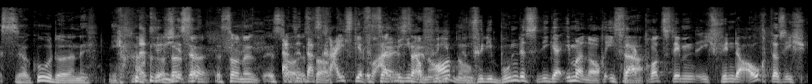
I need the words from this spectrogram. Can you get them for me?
ist ja gut, oder nicht? Ja, natürlich also, ist das, das, ist doch eine, ist doch, also ist das doch, reicht ja vor allen Dingen auch für die, für die Bundesliga immer noch. Ich sage Ja. trotzdem, ich finde auch, dass ich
